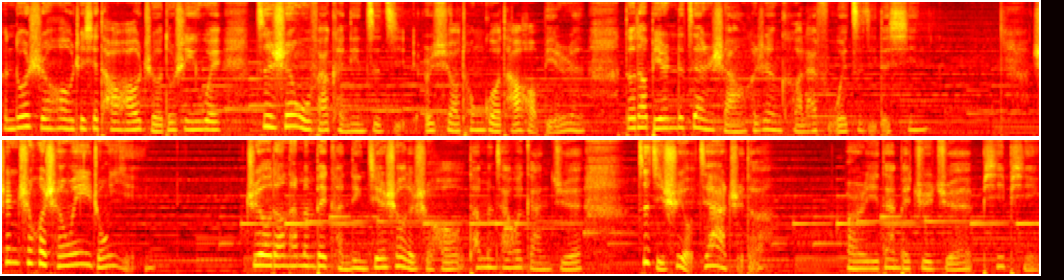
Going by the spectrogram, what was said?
很多时候，这些讨好者都是因为自身无法肯定自己，而需要通过讨好别人，得到别人的赞赏和认可来抚慰自己的心，甚至会成为一种瘾。只有当他们被肯定接受的时候，他们才会感觉自己是有价值的；而一旦被拒绝、批评，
